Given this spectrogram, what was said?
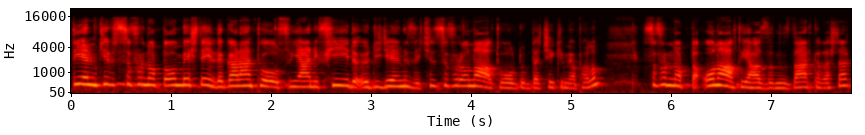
Diyelim ki 0.15 değil de garanti olsun. Yani fi'yi de ödeyeceğimiz için 0.16 olduğunda çekim yapalım. 0.16 yazdığınızda arkadaşlar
